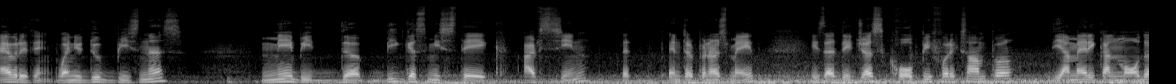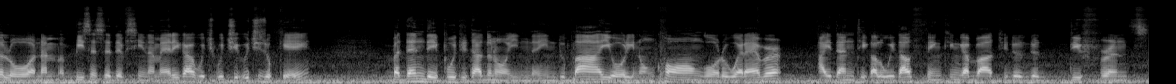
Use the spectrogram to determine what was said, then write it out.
everything, when you do business, maybe the biggest mistake I've seen that entrepreneurs made is that they just copy, for example, the American model or a business that they've seen in America, which which which is okay, but then they put it I don't know in in Dubai or in Hong Kong or wherever, identical without thinking about you know, the difference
